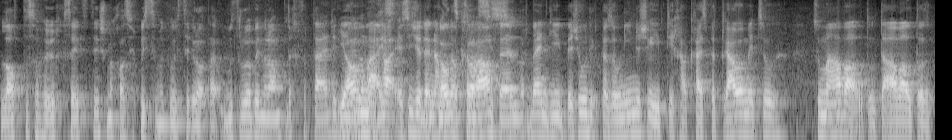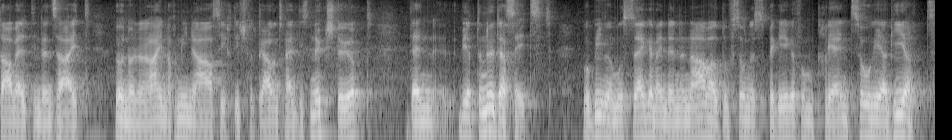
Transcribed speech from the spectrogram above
Latte so hoch gesetzt ist. Man kann sich bis zu einem gewissen Grad auch ausruhen in der amtlichen Verteidigung. Ja, man weiss, kann, es ist ja dann auch noch krass, Fehler. wenn die beschuldigte Person hineinschreibt, ich habe kein Vertrauen mehr zu, zum Anwalt und der Anwalt oder die Anwältin dann sagt, nein, nach meiner Ansicht ist das Vertrauensverhältnis nicht gestört, dann wird er nicht ersetzt. Wobei man muss sagen, wenn dann ein Anwalt auf so ein Begehren vom Klient so reagiert,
